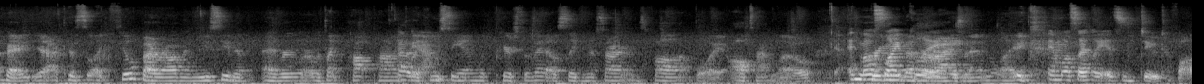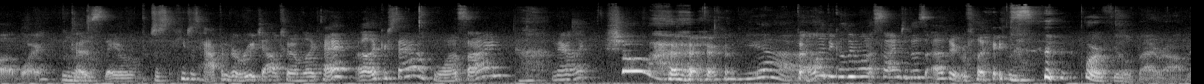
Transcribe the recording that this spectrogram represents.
Okay yeah because like Fueled by Ramen you see them everywhere with like pop punk Oh, like yeah. you see them with Pierce the Veil Sleeping the Sirens Fall Out Boy All Time Low And most likely the Horizon like And most likely it's due to Fall Out Boy because Mm. they were just he just happened to reach out to him like, hey, I like your sound, want to sign? And they're like, sure, yeah, but only because we want to sign to this other place. poor Fueled by Ramen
